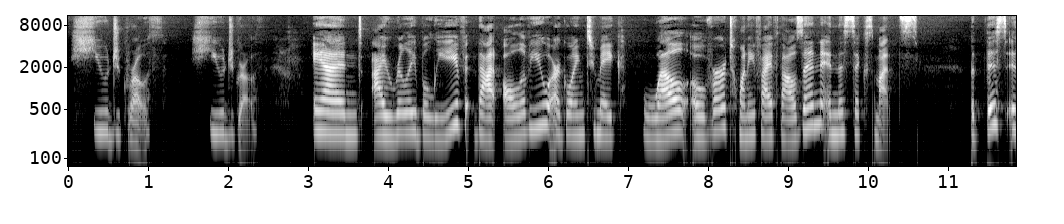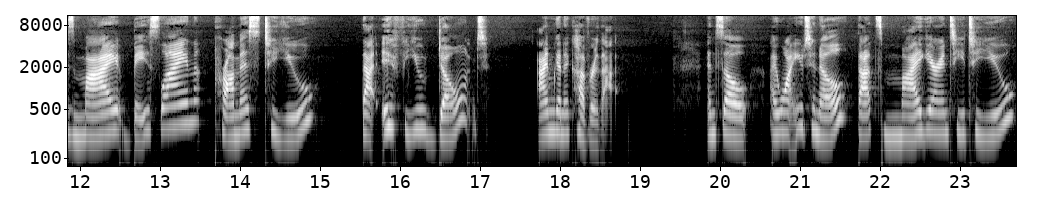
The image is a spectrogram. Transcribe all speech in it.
huge growth, huge growth. And I really believe that all of you are going to make well over 25,000 in the 6 months. But this is my baseline promise to you that if you don't, I'm going to cover that. And so I want you to know that's my guarantee to you.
